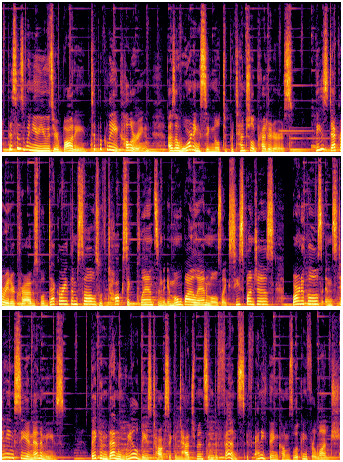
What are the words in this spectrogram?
This is when you use your body, typically coloring, as a warning signal to potential predators. These decorator crabs will decorate themselves with toxic plants and immobile animals like sea sponges, barnacles, and stinging sea anemones. They can then wield these toxic attachments in defense if anything comes looking for lunch.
